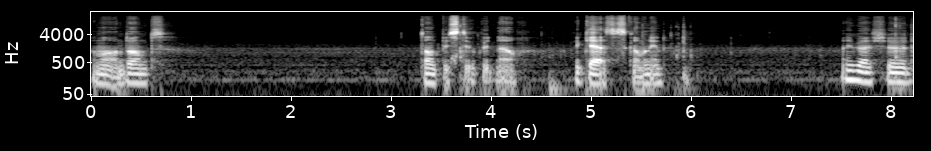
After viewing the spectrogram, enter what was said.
Come on, don't. Don't be stupid now. The gas is coming in. Maybe I should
